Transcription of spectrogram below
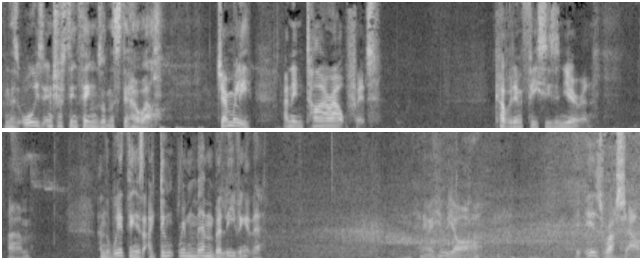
And there's always interesting things on the stairwell. Generally, an entire outfit covered in feces and urine. Um, and the weird thing is, I don't remember leaving it there. Anyway, here we are. It is rush hour.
